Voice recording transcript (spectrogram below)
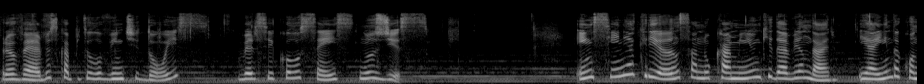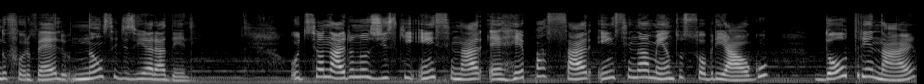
Provérbios, capítulo 22, versículo 6, nos diz: Ensine a criança no caminho em que deve andar, e ainda quando for velho, não se desviará dele. O dicionário nos diz que ensinar é repassar ensinamentos sobre algo, doutrinar,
